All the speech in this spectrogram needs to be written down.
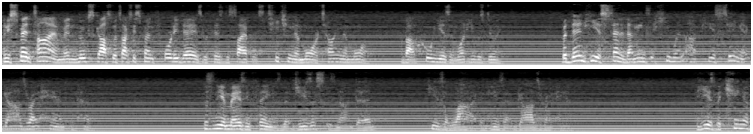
And he spent time in Luke's gospel. It's actually spent 40 days with his disciples, teaching them more, telling them more about who he is and what he was doing. But then he ascended. That means that he went up. He is sitting at God's right hand in heaven. This is the amazing thing is that Jesus is not dead. He is alive and he is at God's right hand. He is the King of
